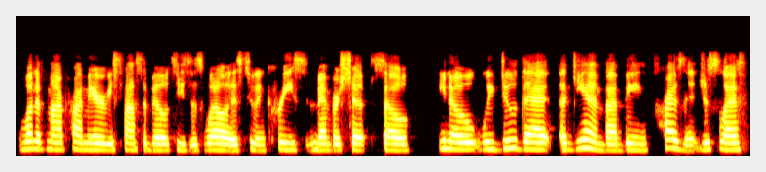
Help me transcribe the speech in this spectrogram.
one of my primary responsibilities as well is to increase membership. So, you know, we do that again by being present. Just last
